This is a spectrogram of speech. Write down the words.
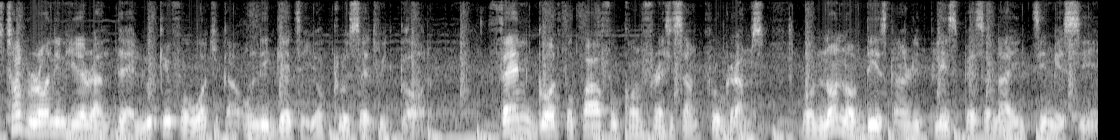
Stop running here and there looking for what you can only get in your closet with God. Thank God for powerful conferences and programs, but none of these can replace personal intimacy.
